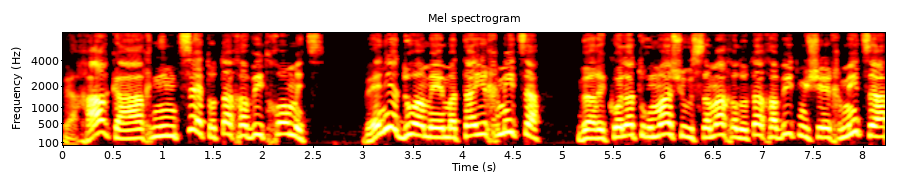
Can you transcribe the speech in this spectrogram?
ואחר כך נמצאת אותה חבית חומץ. ואין ידוע מהם מתי החמיצה, והרי כל התרומה שהוא שמח על אותה חבית משהחמיצה,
